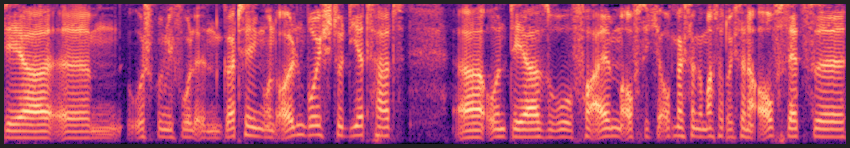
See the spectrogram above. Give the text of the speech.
der ähm, ursprünglich wohl in Göttingen und Oldenburg studiert hat äh, und der so vor allem auf sich aufmerksam gemacht hat durch seine Aufsätze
